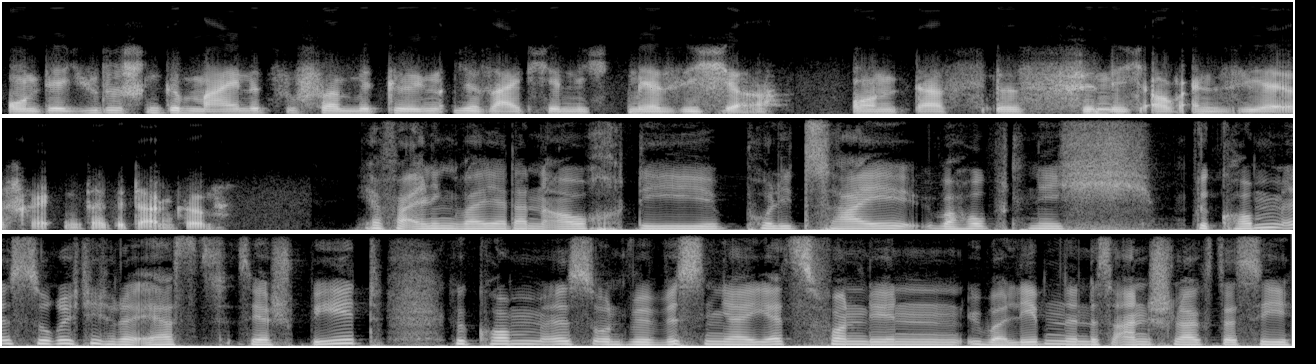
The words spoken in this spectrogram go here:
und der jüdischen Gemeinde zu vermitteln, ihr seid hier nicht mehr sicher. Und das ist, finde ich, auch ein sehr erschreckender Gedanke. Ja, vor allen Dingen, weil ja dann auch die Polizei überhaupt nicht gekommen ist so richtig oder erst sehr spät gekommen ist. Und wir wissen ja jetzt von den Überlebenden des Anschlags, dass sie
